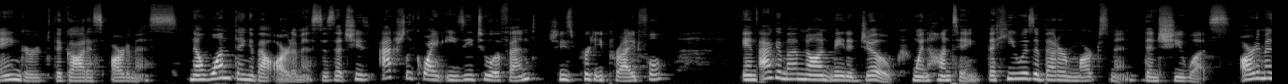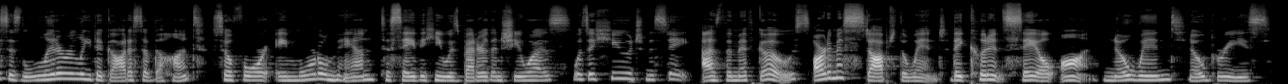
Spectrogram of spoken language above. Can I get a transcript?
angered the goddess Artemis. Now, one thing about Artemis is that she's actually quite easy to offend. She's pretty prideful. And Agamemnon made a joke when hunting that he was a better marksman than she was. Artemis is literally the goddess of the hunt, so for a mortal man to say that he was better than she was was a huge mistake. As the myth goes, Artemis stopped the wind. They couldn't sail on. No wind, no breeze,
